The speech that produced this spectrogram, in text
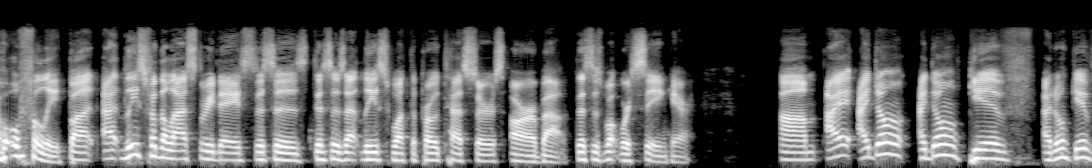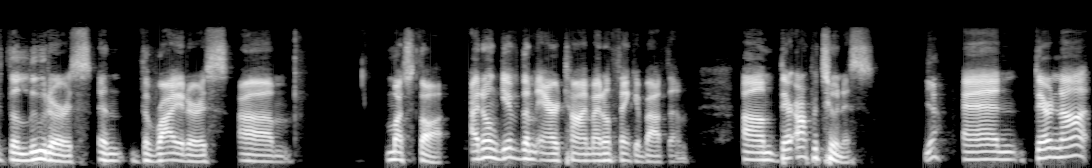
hopefully, but at least for the last three days, this is this is at least what the protesters are about. This is what we're seeing here um, I I don't I don't give I don't give the looters and the rioters um, much thought. I don't give them airtime. I don't think about them. Um, they're opportunists. Yeah, and they're not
